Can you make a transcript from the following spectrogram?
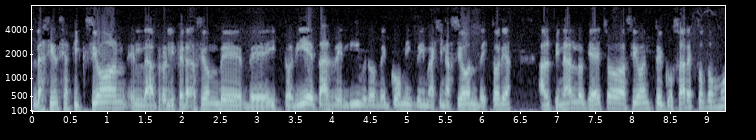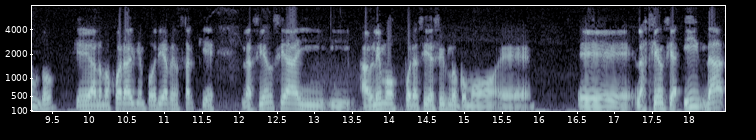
La ciencia ficción, la proliferación de, historietas, de libros, de cómics, de imaginación, de historia, al final lo que ha hecho ha sido entrecruzar estos dos mundos, que a lo mejor alguien podría pensar que la ciencia y, hablemos por así decirlo como eh, eh, la ciencia y la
